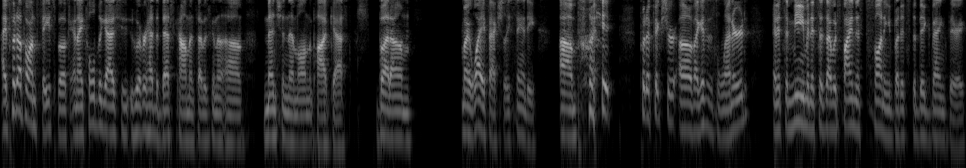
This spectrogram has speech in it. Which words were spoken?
I put up on Facebook, and I told the guys who, whoever had the best comments, I was gonna uh, mention them on the podcast. But um, my wife actually, Sandy, um, put put a picture of I guess it's Leonard, and it's a meme, and it says, "I would find this funny, but it's the Big Bang Theory."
